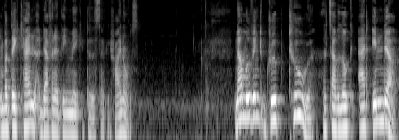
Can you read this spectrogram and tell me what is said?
but they can definitely make it to the semi finals. Now moving to Group Two, let's have a look at India,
